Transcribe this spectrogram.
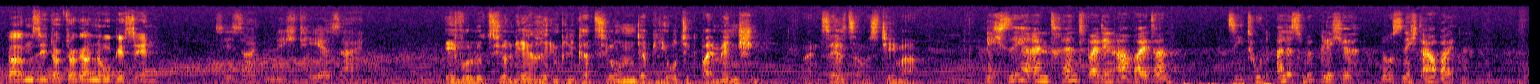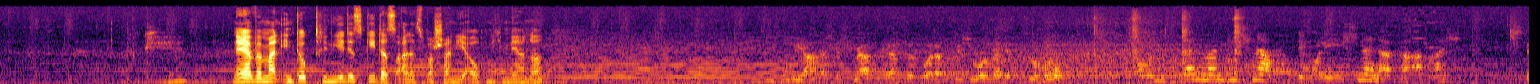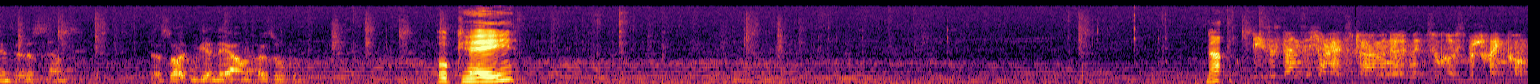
Haben Sie Dr. Garneau gesehen? Sie sollten nicht hier sein. Evolutionäre Implikationen der Biotik bei Menschen. Ein seltsames Thema. Ich sehe einen Trend bei den Arbeitern. Sie tun alles Mögliche, bloß nicht arbeiten. Okay. Naja, wenn man indoktriniert ist, geht das alles wahrscheinlich auch nicht mehr, ne? Schmerzgrenze vor der Psychose ist zu hoch. Wenn man die Schmerzdemoli schneller verabreicht? Interessant. Das sollten wir näher untersuchen. Okay. Na, Dies ist ein Sicherheitsterminal mit Zugriffsbeschränkung.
